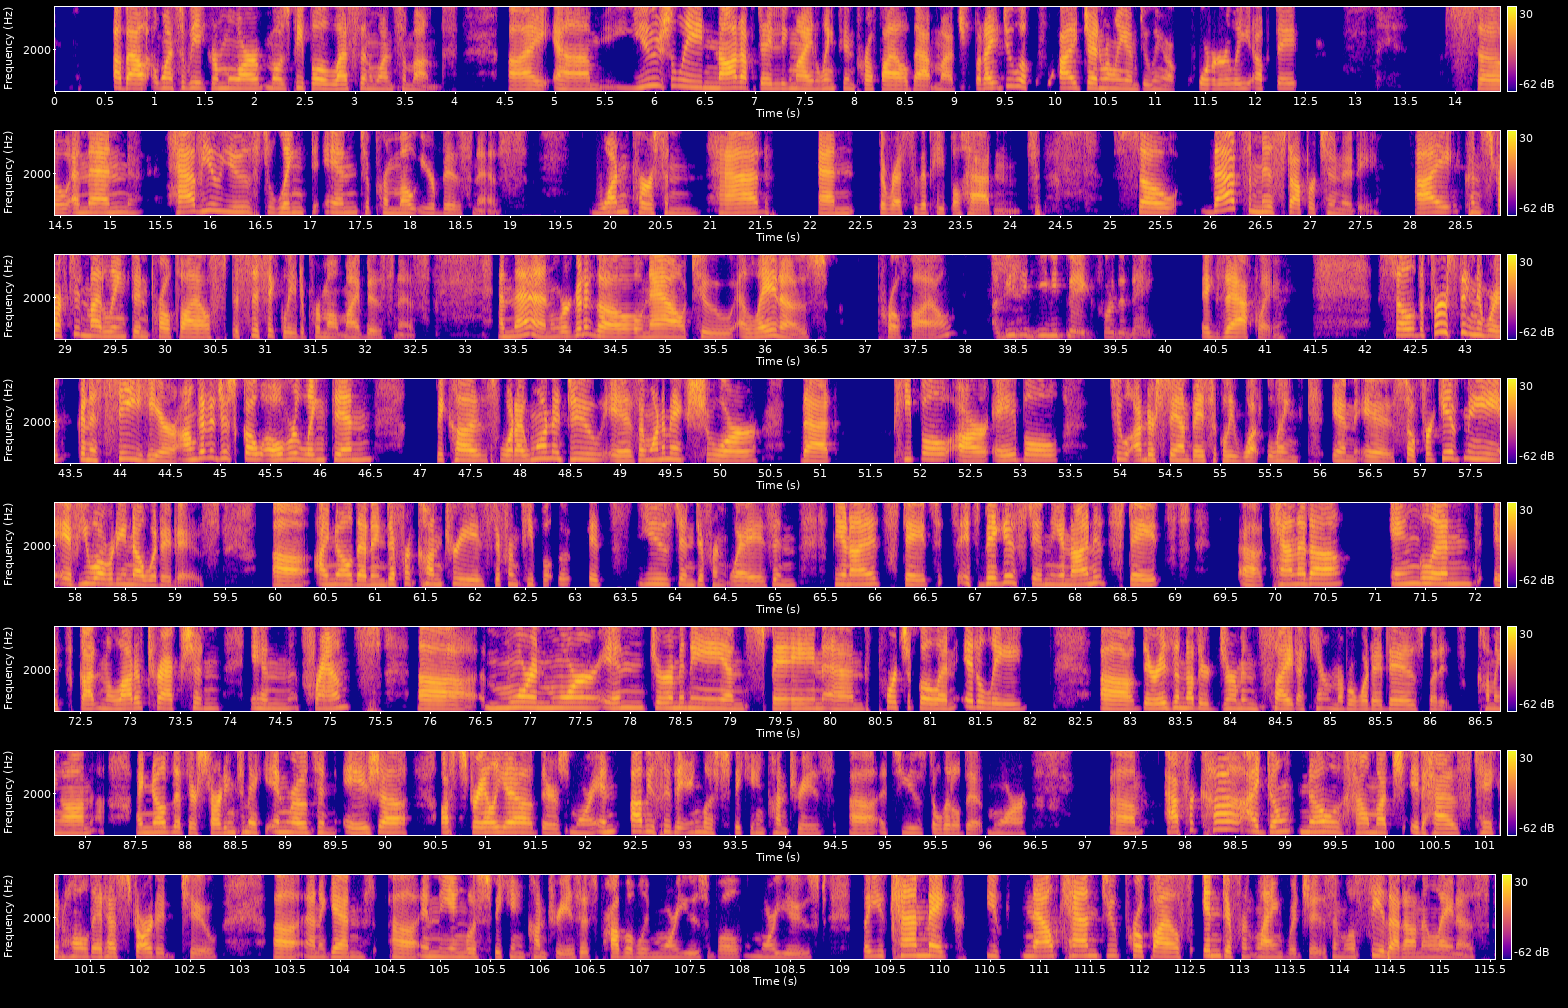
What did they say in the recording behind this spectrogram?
about once a week or more, most people less than once a month. I am usually not updating my LinkedIn profile that much, but I do a, I generally am doing a quarterly update. So, and then have you used LinkedIn to promote your business? One person had, and the rest of the people hadn't. So that's a missed opportunity. I constructed my LinkedIn profile specifically to promote my business. And then we're going to go now to Elena's profile. I'll be the guinea pig for the day. Exactly. So, the first thing that we're going to see here, I'm going to just go over LinkedIn because what I want to do is I want to make sure that people are able to understand basically what LinkedIn is. So forgive me if you already know what it is. Uh, I know that in different countries, different people, it's used in different ways. In the United States, it's, it's biggest in the United States, uh, Canada, England. It's gotten a lot of traction in France, uh, more and more in Germany and Spain and Portugal and Italy uh, there is another German site. I can't remember what it is, but it's coming on. I know that they're starting to make inroads in Asia, Australia. There's more, and obviously the English-speaking countries. Uh, it's used a little bit more. Um, Africa, I don't know how much it has taken hold. It has started to. Uh, and again, uh, in the English speaking countries, it's probably more usable, more used. But you can make you now can do profiles in different languages, and we'll see that on Elena's.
